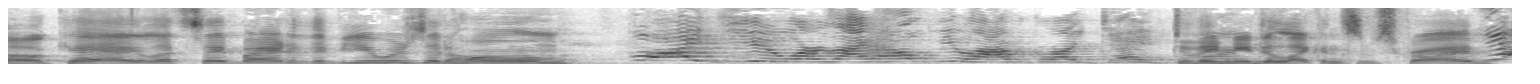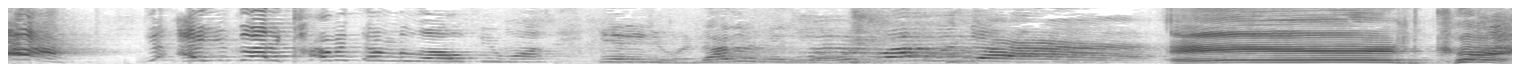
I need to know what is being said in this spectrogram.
Okay, let's say bye to the viewers at home. Bye, viewers. I hope you have a great day. Do they need to like and subscribe? Yeah. yeah. And you gotta comment down below if you want me to do another video with Lavender. And cut.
